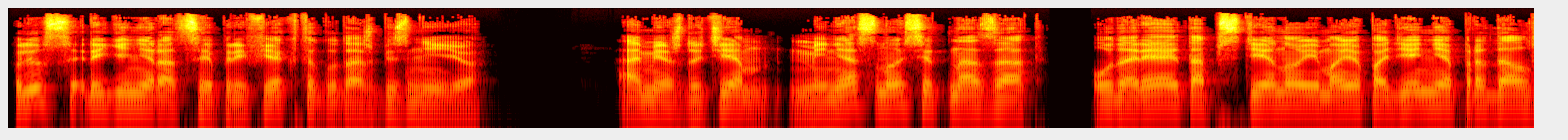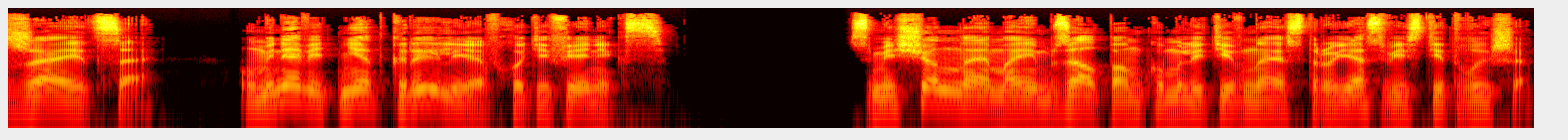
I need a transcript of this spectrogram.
Плюс регенерация префекта, куда ж без нее. А между тем, меня сносит назад, ударяет об стену, и мое падение продолжается. У меня ведь нет крыльев, хоть и феникс. Смещенная моим залпом кумулятивная струя свистит выше.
